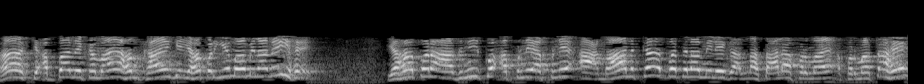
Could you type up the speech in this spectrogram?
ہاں کہ ابا نے کمایا، ہم کھائیں گے، یہاں پر یہ معاملہ نہیں ہے۔ یہاں پر آدمی کو اپنے اپنے اعمال کا بدلہ ملے گا۔ اللہ تعالیٰ فرماتا ہے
